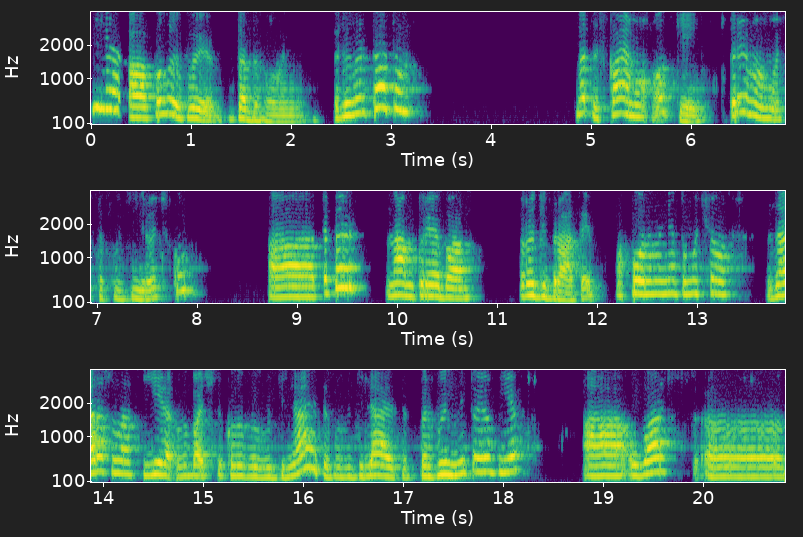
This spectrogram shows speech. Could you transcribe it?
І а, коли ви задоволені результатом, натискаємо ОК. Отримуємо ось таку зірочку. А тепер нам треба розібрати оформлення, тому що зараз у нас є, ви бачите, коли ви виділяєте, ви виділяєте первинний той об'єкт, а у вас е,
